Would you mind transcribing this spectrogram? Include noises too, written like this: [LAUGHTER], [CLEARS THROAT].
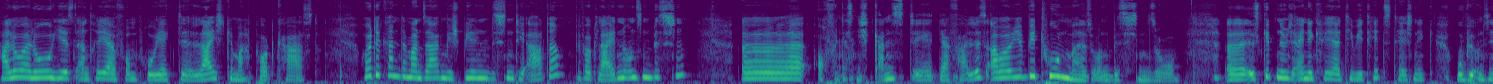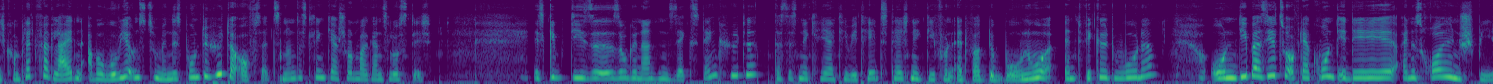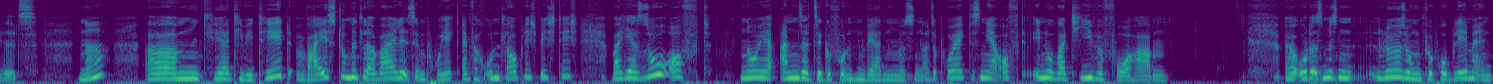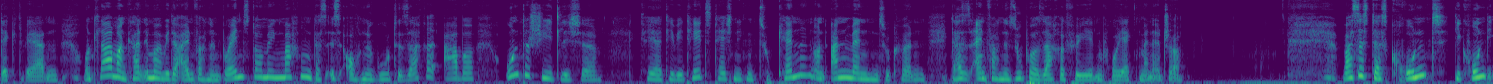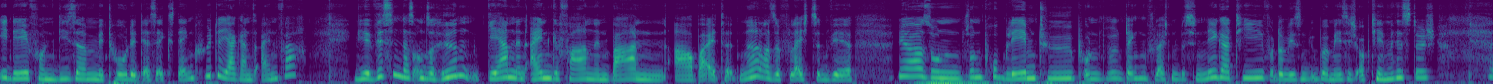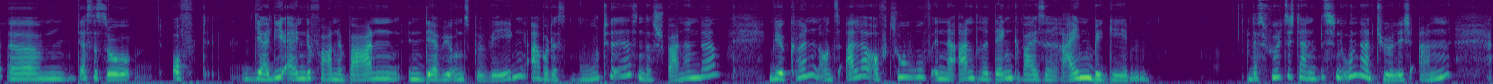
Hallo, hallo, hier ist Andrea vom Projekte Leicht gemacht Podcast. Heute könnte man sagen, wir spielen ein bisschen Theater, wir verkleiden uns ein bisschen, äh, auch wenn das nicht ganz de der Fall ist, aber wir, wir, tun mal so ein bisschen so. Äh, es gibt nämlich eine Kreativitätstechnik, wo wir uns nicht komplett verkleiden, aber wo wir uns zumindest bunte Hüte aufsetzen und das klingt ja schon mal ganz lustig. Es gibt diese sogenannten sechs Denkhüte. Das ist eine Kreativitätstechnik, die von Edward de Bono entwickelt wurde. Und die basiert so auf der Grundidee eines Rollenspiels. Ne? Ähm, Kreativität, weißt du mittlerweile, ist im Projekt einfach unglaublich wichtig, weil ja so oft neue Ansätze gefunden werden müssen. Also Projekte sind ja oft innovative Vorhaben. Äh, oder es müssen Lösungen für Probleme entdeckt werden. Und klar, man kann immer wieder einfach einen Brainstorming machen, das ist auch eine gute Sache, aber unterschiedliche Kreativitätstechniken zu kennen und anwenden zu können, das ist einfach eine super Sache für jeden Projektmanager. Was ist das Grund, die Grundidee von dieser Methode der Sechs-Denkhüte? Ja, ganz einfach. Wir wissen, dass unser Hirn gern in eingefahrenen Bahnen arbeitet. Ne? Also vielleicht sind wir ja so ein, so ein Problemtyp und wir denken vielleicht ein bisschen negativ oder wir sind übermäßig optimistisch. Ähm, das ist so oft ja die eingefahrene Bahn, in der wir uns bewegen. Aber das Gute ist und das Spannende, wir können uns alle auf Zuruf in eine andere Denkweise reinbegeben. Das fühlt sich dann ein bisschen unnatürlich an,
